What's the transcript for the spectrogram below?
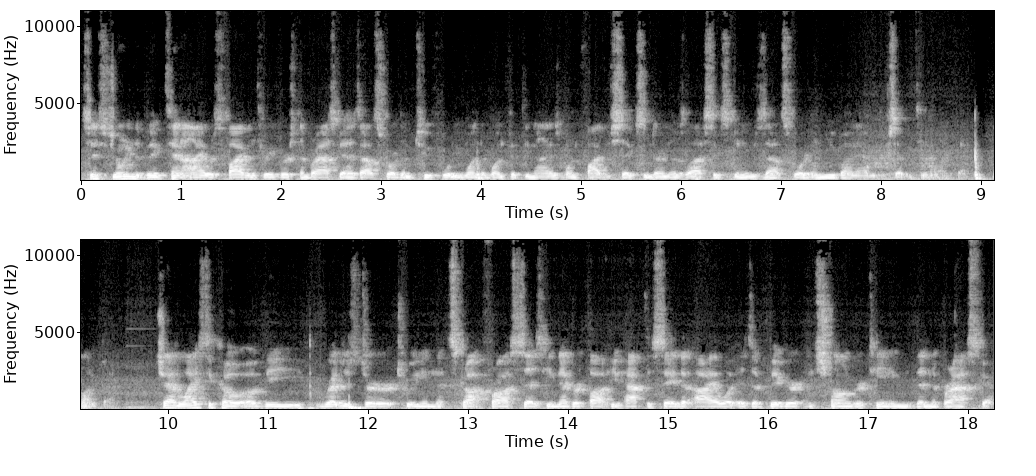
Since joining the Big Ten, Iowa's five and three versus Nebraska has outscored them 241 to 159. Has won five of six, and during those last six games, has outscored NU by an average of 17. I like that. I like that. Chad Leistikow of the Register tweeting that Scott Frost says he never thought he'd have to say that Iowa is a bigger and stronger team than Nebraska,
